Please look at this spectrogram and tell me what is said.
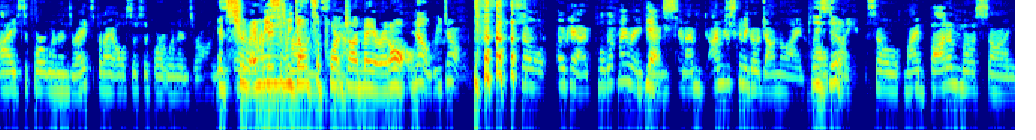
I support women's rights, but I also support women's wrongs. It's true, and we women's we don't wrongs, support yeah. John Mayer at all. No, we don't. so okay, I pulled up my rankings, Yes. and I'm I'm just gonna go down the line. Please do. 20. So my bottom most song,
